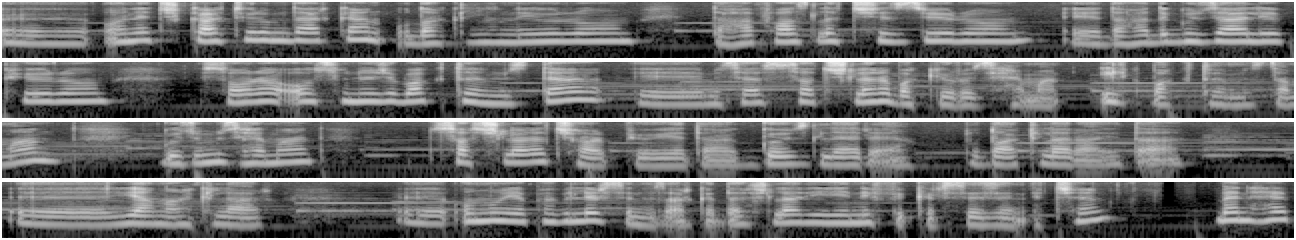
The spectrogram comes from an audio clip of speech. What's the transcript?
Ee, öne çıkartıyorum derken odaklanıyorum. Daha fazla çiziyorum. E, daha da güzel yapıyorum. Sonra o sonuca baktığımızda e, mesela saçlara bakıyoruz hemen. İlk baktığımız zaman gözümüz hemen saçlara çarpıyor ya da gözlere, dudaklara ya da e, yanaklar. Onu yapabilirsiniz arkadaşlar. Yeni fikir sizin için. Ben hep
